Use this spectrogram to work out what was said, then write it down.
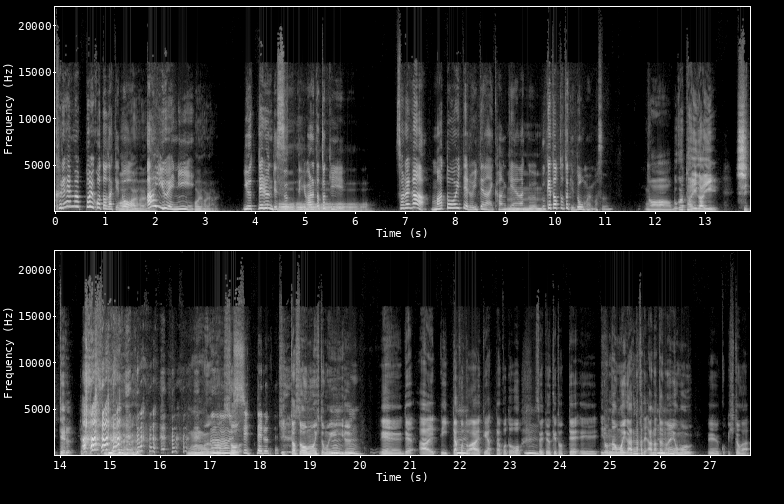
クレームっぽいことだけど、あはいはいはい。愛ゆえにはいはいはい。言ってるんですって言われた時おそれが的を射てる射てない関係なく、うんうんうん。受け取った時どう思います？ああ僕は大概知ってるって思いますうんうんそう。知ってるって。きっとそう思う人もいる、うんうん。えーであえて言ったこと、うん。あえてやったことを、うん。そうやって受け取って、えーいろんな思いがある中であなたのように思う、えー人が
